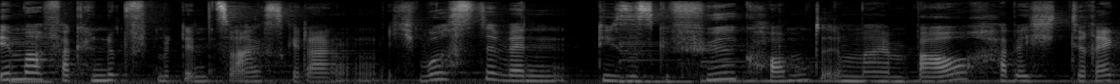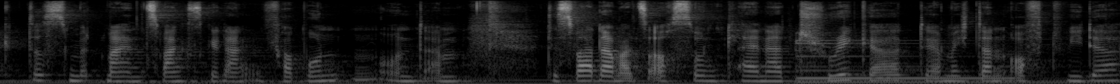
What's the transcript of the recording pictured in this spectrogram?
immer verknüpft mit dem Zwangsgedanken. Ich wusste, wenn dieses Gefühl kommt in meinem Bauch, habe ich direkt das mit meinen Zwangsgedanken verbunden. Und ähm, das war damals auch so ein kleiner Trigger, der mich dann oft wieder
